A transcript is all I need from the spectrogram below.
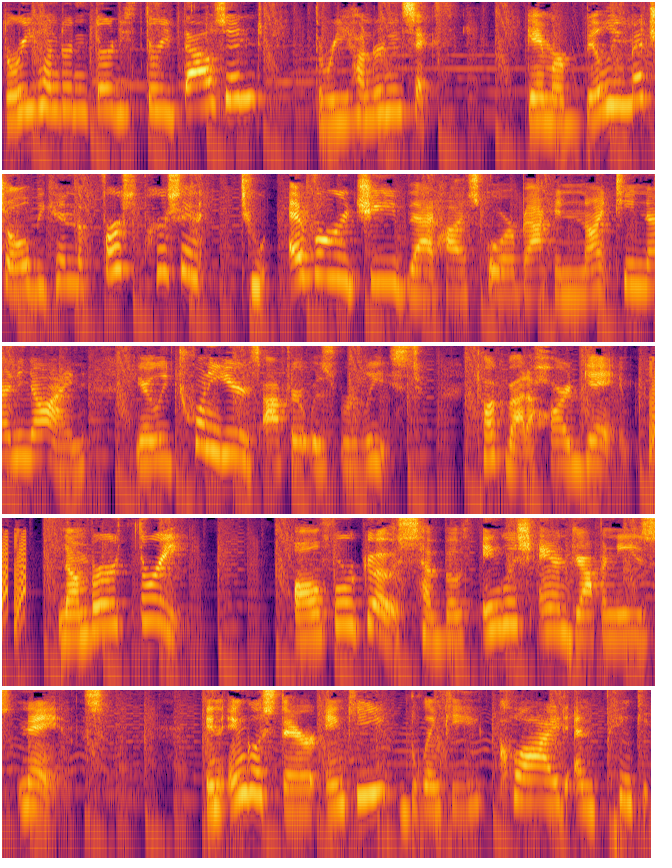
3,333,360. Gamer Billy Mitchell became the first person to ever achieve that high score back in 1999, nearly 20 years after it was released. Talk about a hard game. Number 3. All four ghosts have both English and Japanese names. In English, they're Inky, Blinky, Clyde, and Pinky.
